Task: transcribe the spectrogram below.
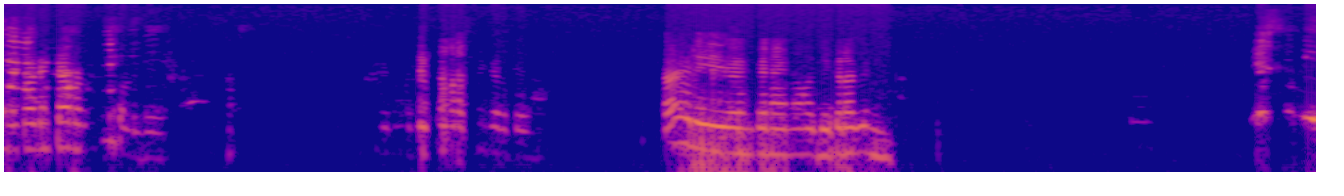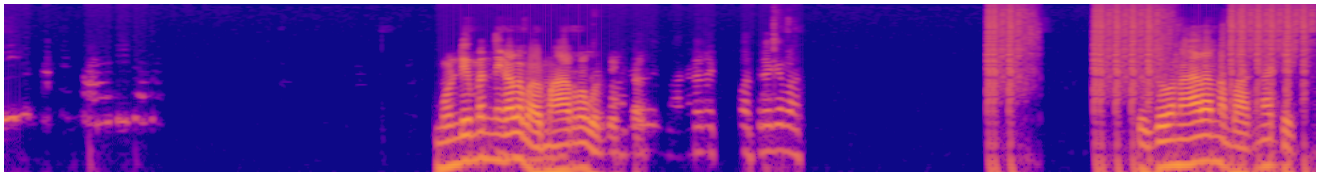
रिकॉर्डिंग क्या करते हैं थोड़ी देर इससे बात नहीं करते क्या है रे एम पे दिख रहा भी नहीं। मुंडी मत निकाला भाई मार रहा थे पत्थरे के पास तो जोन आ रहा ना भागना चाहिए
